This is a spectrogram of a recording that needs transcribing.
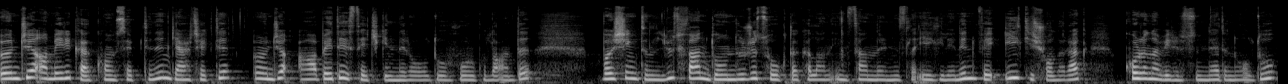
Önce Amerika konseptinin gerçekte önce ABD seçkinleri olduğu vurgulandı. Washington lütfen dondurucu soğukta kalan insanlarınızla ilgilenin ve ilk iş olarak koronavirüsün neden olduğu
